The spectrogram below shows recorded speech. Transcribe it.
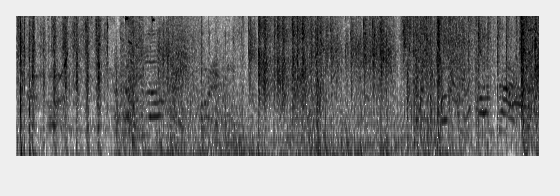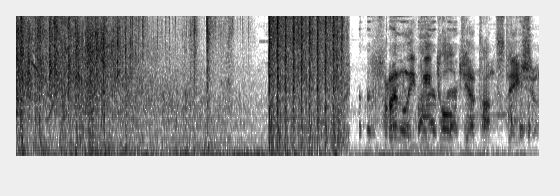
Stand by. Friendly VTOL jet on station.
